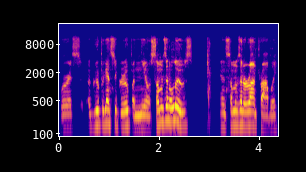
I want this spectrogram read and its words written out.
where it's a group against a group, and you know someone's going to lose, and someone's going to run probably.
